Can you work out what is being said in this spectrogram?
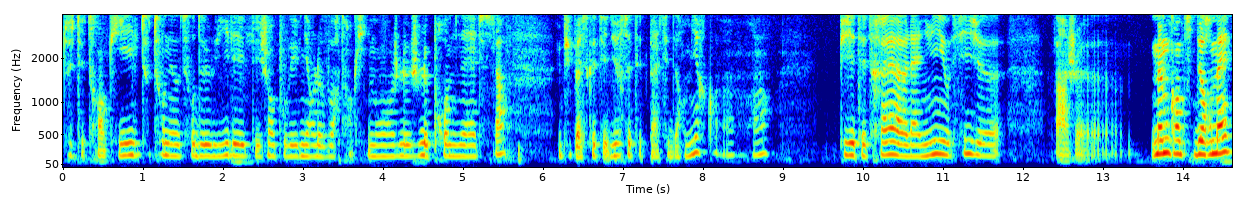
Tout était tranquille, tout tournait autour de lui. Les, gens pouvaient venir le voir tranquillement. Je le, promenais, tout ça. Et puis parce que t'es dur, c'était de pas assez dormir, quoi. Puis j'étais très... Euh, la nuit aussi, je... Enfin, je... Même quand il dormait,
